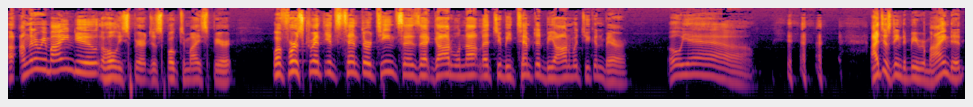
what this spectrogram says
Uh, I'm going to remind you, the Holy Spirit just spoke to my spirit. Well, 1 Corinthians 10 13 says that God will not let you be tempted beyond what you can bear. Oh, yeah. I just need to be reminded.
